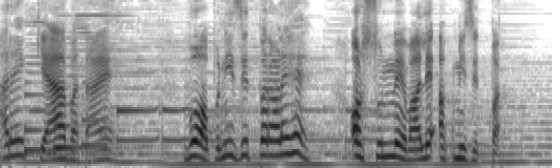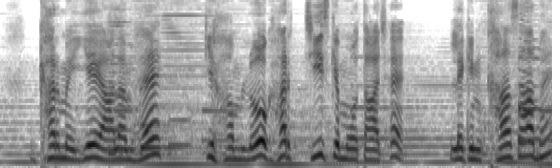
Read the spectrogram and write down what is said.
अरे क्या बताएँ? वो अपनी जिद पर अड़े हैं और सुनने वाले अपनी जिद पर। घर में ये आलम है कि हम लोग हर चीज़ के मोहताज हैं, लेकिन खां साहब है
